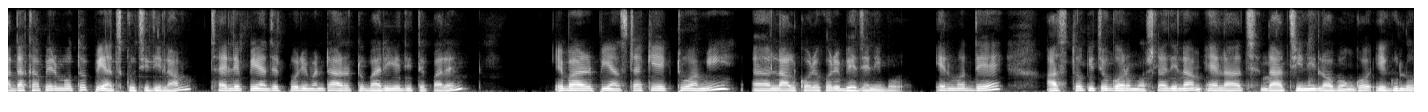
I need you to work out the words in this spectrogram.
আধা কাপের মতো পেঁয়াজ কুচি দিলাম। চাইলে পেঁয়াজের পরিমাণটা আর একটু বাড়িয়ে দিতে পারেন। এবার পেঁয়াজটাকে একটু আমি লাল করে করে ভেজে নিব। এর মধ্যে আস্ত কিছু গরম মশলা দিলাম, এলাচ, দারচিনি, লবঙ্গ এগুলো।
